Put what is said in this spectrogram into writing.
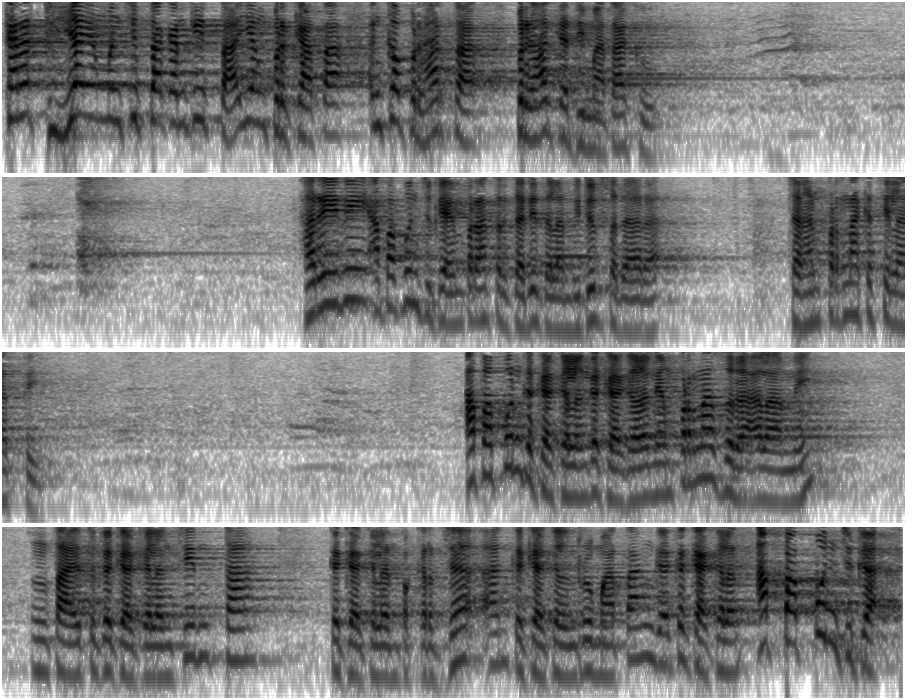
Karena dia yang menciptakan kita, yang berkata, engkau berharga, berharga di mataku. Hari ini apa pun juga yang pernah terjadi dalam hidup saudara, Jangan pernah kecil hati. Apa pun kegagalan-kegagalan yang pernah saudara alami, entah itu kegagalan cinta, kegagalan pekerjaan, kegagalan rumah tangga, kegagalan apa pun juga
